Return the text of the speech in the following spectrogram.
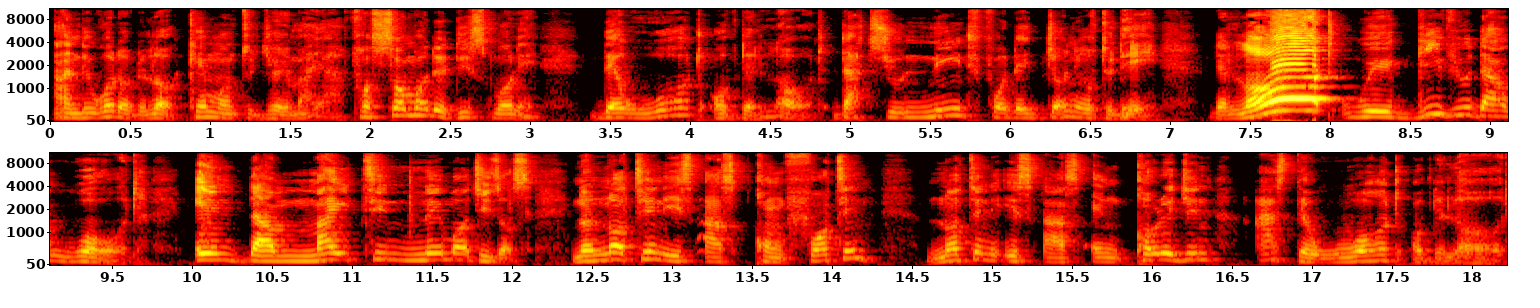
and the word of the Lord came unto Jeremiah. For somebody this morning, the word of the Lord that you need for the journey of today. The Lord will give you that word in the mighty name of Jesus. No, nothing is as comforting, nothing is as encouraging as the word of the Lord.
